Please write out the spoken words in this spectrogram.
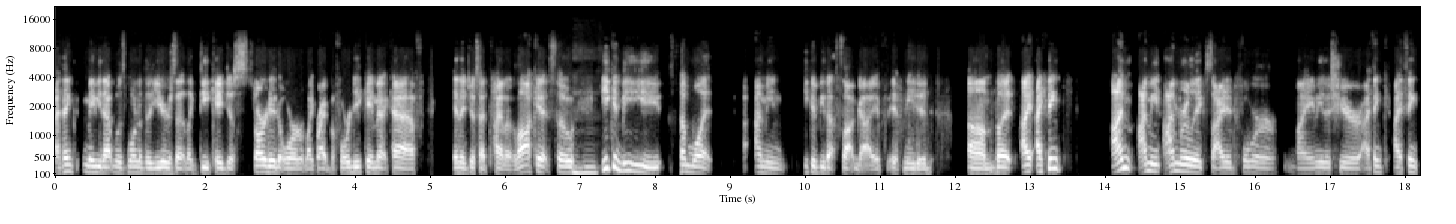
I think maybe that was one of the years that like DK just started or like right before DK Metcalf and they just had Tyler Lockett so mm-hmm. he can be somewhat I mean he could be that slot guy if if needed um, but I I think I'm I mean I'm really excited for Miami this year I think I think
